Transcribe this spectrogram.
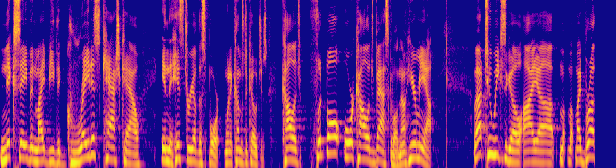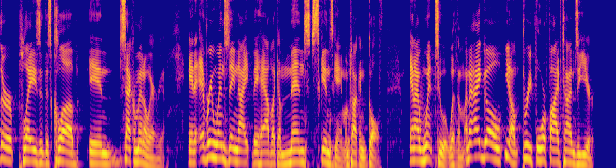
Nick Saban might be the greatest cash cow in the history of the sport when it comes to coaches, college football or college basketball. Now, hear me out. About two weeks ago, I uh, m- my brother plays at this club in Sacramento area, and every Wednesday night they have like a men's skins game. I'm talking golf, and I went to it with him, and I go you know three, four, five times a year,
